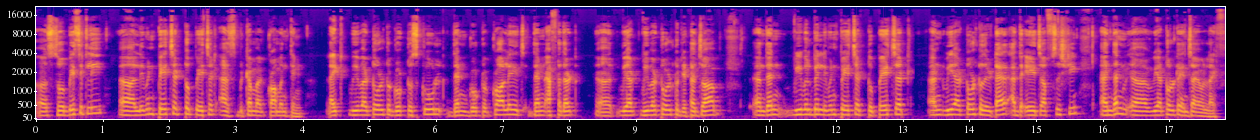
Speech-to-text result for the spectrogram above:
Uh, so basically, uh, living paycheck to paycheck has become a common thing. Like we were told to go to school, then go to college, then after that uh, we are we were told to get a job, and then we will be living paycheck to paycheck, and we are told to retire at the age of 60, and then uh, we are told to enjoy our life.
